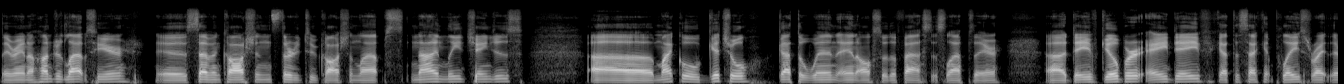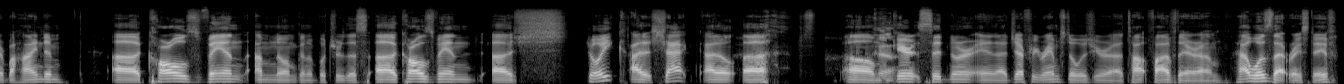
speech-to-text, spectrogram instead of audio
they ran 100 laps here. Uh, seven cautions, 32 caution laps, nine lead changes. Uh, Michael Gitchell got the win and also the fastest lap there. Uh, Dave Gilbert, a Dave, got the second place right there behind him. Uh, Carl's Van, I know I'm gonna butcher this. Uh, Carl's Van uh, Schoik, I Shack, I don't. Uh, um, Yeah. Garrett Sidner and uh, Jeffrey Ramsdell was your uh, top five there. Um, how was that race, Dave?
